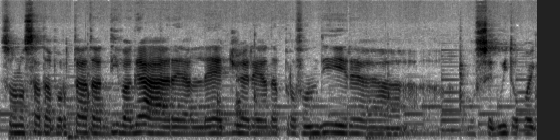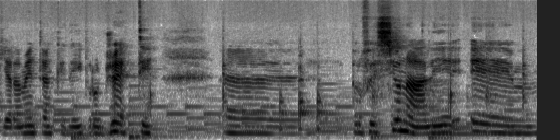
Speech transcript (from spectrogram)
sono stata portata a divagare, a leggere, ad approfondire, a, ho seguito poi chiaramente anche dei progetti. Eh, professionali e mm,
